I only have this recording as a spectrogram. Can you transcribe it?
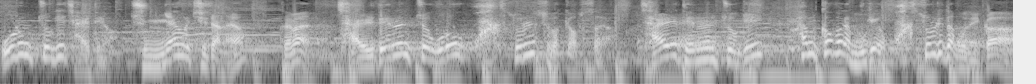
오른쪽이 잘 돼요. 중량을 치잖아요. 그러면 잘 되는 쪽으로 확 쏠릴 수밖에 없어요. 잘 되는 쪽이 한꺼번에 무게가 확 쏠리다 보니까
